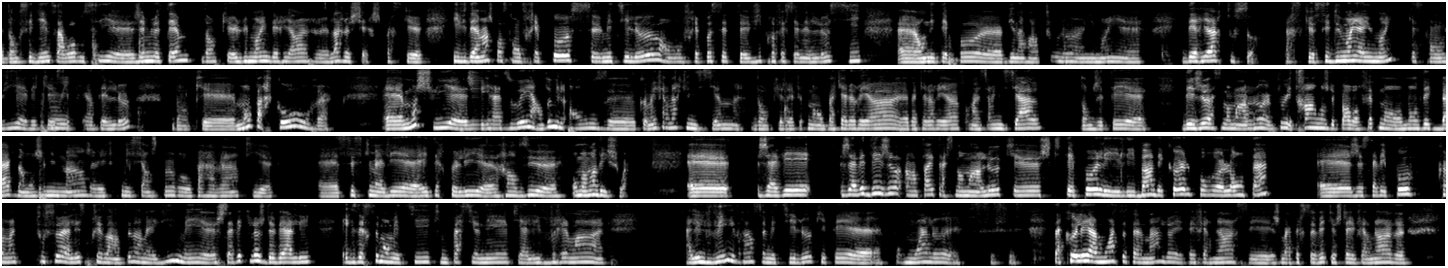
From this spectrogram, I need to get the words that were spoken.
donc, c'est bien de savoir aussi, j'aime le thème, donc l'humain derrière la recherche, parce que évidemment, je pense qu'on ne ferait pas ce métier-là, on ne ferait pas cette vie professionnelle-là si on n'était pas bien avant tout là, un humain derrière tout ça parce que c'est d'humain à humain, qu'est-ce qu'on vit avec euh, cette clientèle-là. Donc, euh, mon parcours, euh, moi, je suis, j'ai gradué en 2011 comme infirmière clinicienne. Donc, j'ai fait mon baccalauréat, baccalauréat formation initiale. Donc, j'étais déjà à ce moment-là un peu étrange de ne pas avoir fait mon, mon deck back dans mon cheminement. J'avais fait mes sciences pures auparavant, puis c'est ce qui m'avait interpellée, rendu au moment des choix. Euh, j'avais j'avais déjà en tête à ce moment-là que je quittais pas les, bancs d'école pour euh, longtemps. Euh, je ne savais pas comment tout ça allait se présenter dans ma vie, mais je savais que là, je devais aller exercer mon métier qui me passionnait, puis aller vraiment aller le vivre, hein, ce métier-là, qui était pour moi, là, ça collait à moi totalement. Là, être infirmière, je m'apercevais que j'étais infirmière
